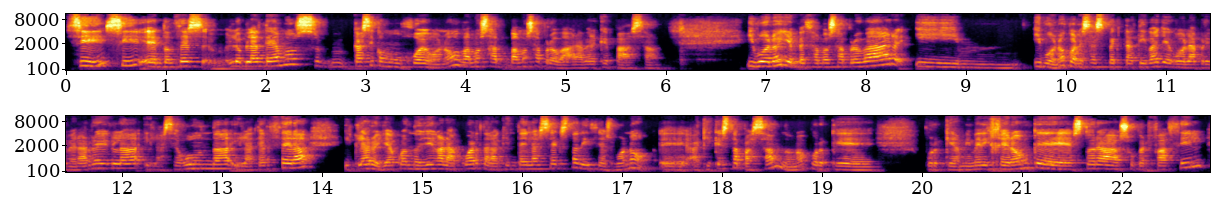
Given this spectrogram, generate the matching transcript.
Sí, sí, entonces lo planteamos casi como un juego, ¿no? Vamos a, vamos a probar a ver qué pasa. Y bueno, y empezamos a probar y, y, bueno, con esa expectativa llegó la primera regla y la segunda y la tercera. Y claro, ya cuando llega la cuarta, la quinta y la sexta, dices, bueno, eh, ¿aquí qué está pasando? ¿no? Porque, porque a mí me dijeron que esto era súper fácil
